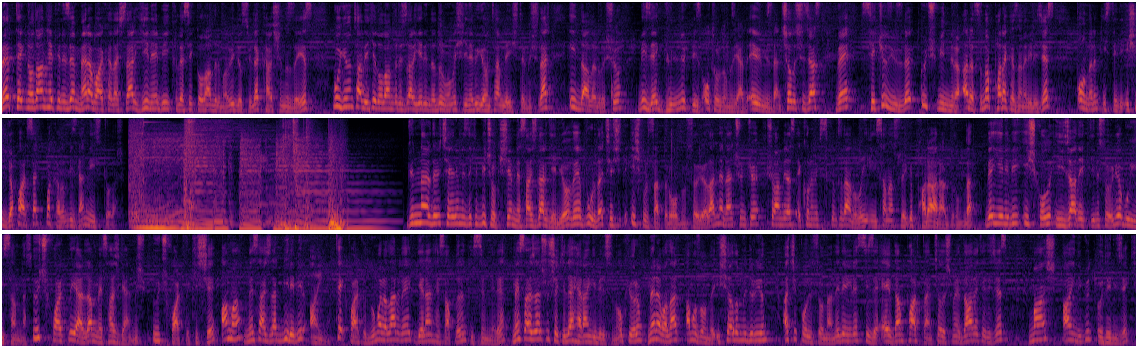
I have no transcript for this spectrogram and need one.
Web Tekno'dan hepinize merhaba arkadaşlar. Yine bir klasik dolandırma videosuyla karşınızdayız. Bugün tabii ki dolandırıcılar yerinde durmamış yine bir yöntem değiştirmişler. İddiaları da şu, bize günlük biz oturduğumuz yerde evimizden çalışacağız ve 800 ile 3000 lira arasında para kazanabileceğiz. Onların istediği işi yaparsak bakalım bizden ne istiyorlar. Günlerdir çevremizdeki birçok kişiye mesajlar geliyor ve burada çeşitli iş fırsatları olduğunu söylüyorlar. Neden? Çünkü şu an biraz ekonomik sıkıntıdan dolayı insanlar sürekli para arar durumda. Ve yeni bir iş kolu icat ettiğini söylüyor bu insanlar. 3 farklı yerden mesaj gelmiş. 3 farklı kişi ama mesajlar birebir aynı. Tek farkı numaralar ve gelen hesapların isimleri. Mesajlar şu şekilde herhangi birisini okuyorum. Merhabalar Amazon'da işe alım müdürüyüm. Açık pozisyonlar nedeniyle size evden part-time çalışmaya davet edeceğiz. Maaş aynı gün ödenecek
